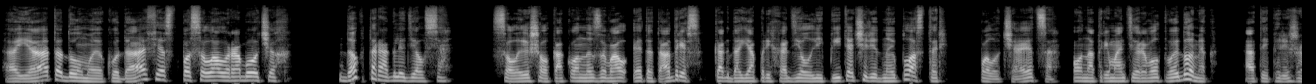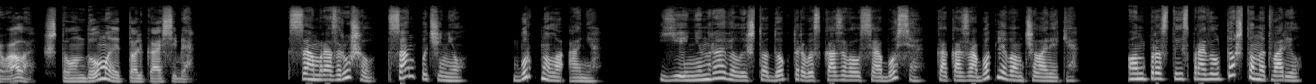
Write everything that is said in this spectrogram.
«А я-то думаю, куда Фест посылал рабочих?» Доктор огляделся. Слышал, как он называл этот адрес, когда я приходил лепить очередной пластырь. Получается, он отремонтировал твой домик, а ты переживала, что он думает только о себе. «Сам разрушил, сам починил», — буркнула Аня. Ей не нравилось, что доктор высказывался о боссе, как о заботливом человеке. Он просто исправил то, что натворил.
